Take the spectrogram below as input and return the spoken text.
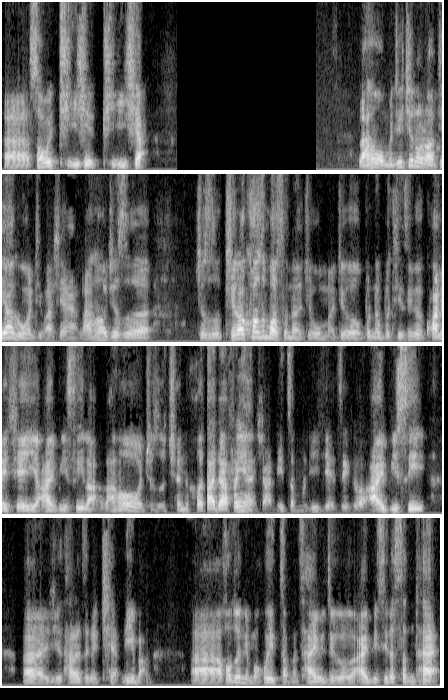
呃稍微提一些提一下。然后我们就进入到第二个问题吧，先，然后就是。就是提到 Cosmos 呢，就我们就不能不提这个跨链协议 IBC 了。然后就是请和大家分享一下你怎么理解这个 IBC，呃，以及它的这个潜力吧。啊，或者你们会怎么参与这个 IBC 的生态？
